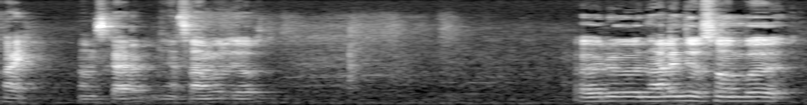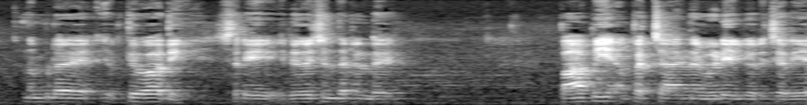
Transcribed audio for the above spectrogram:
ഹായ് നമസ്കാരം. ഞാൻ സാമുൽ ജോർജ്. ഒരു നാലഞ്ച് ദിവസം മുമ്പ് നമ്മുടെ യുക്തിവാദി ശ്രീ രവിചന്ദ്രന്റെ പാപി അപ്പച്ച എന്ന വീഡിയോയ്ക്ക് ഒരു ചെറിയ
